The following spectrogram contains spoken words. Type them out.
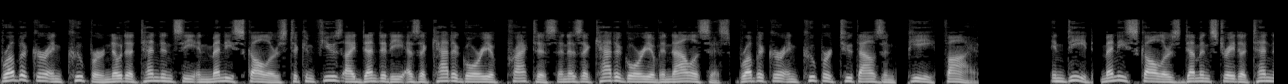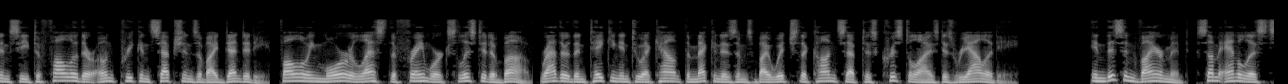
Brubaker and Cooper note a tendency in many scholars to confuse identity as a category of practice and as a category of analysis Brubaker and Cooper 2000, p. 5. Indeed, many scholars demonstrate a tendency to follow their own preconceptions of identity, following more or less the frameworks listed above, rather than taking into account the mechanisms by which the concept is crystallized as reality. In this environment, some analysts,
